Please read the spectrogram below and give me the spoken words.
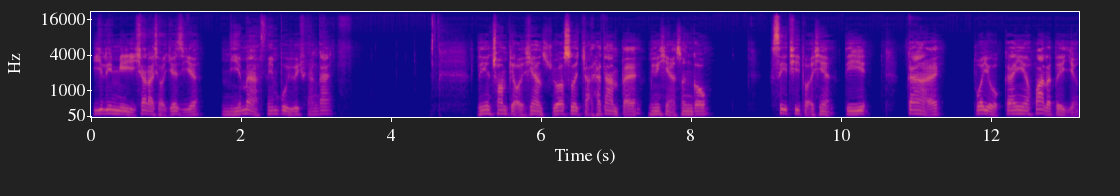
一厘米以下的小结节弥漫分布于全肝。临床表现主要是甲胎蛋白明显升高。CT 表现：第一，肝癌多有肝硬化的背景；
